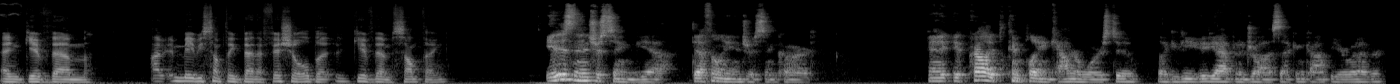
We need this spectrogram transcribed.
and give them I maybe something beneficial, but give them something. It is an interesting, yeah, definitely interesting card. And it, it probably can play in counter wars too. Like if you if you happen to draw a second copy or whatever.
